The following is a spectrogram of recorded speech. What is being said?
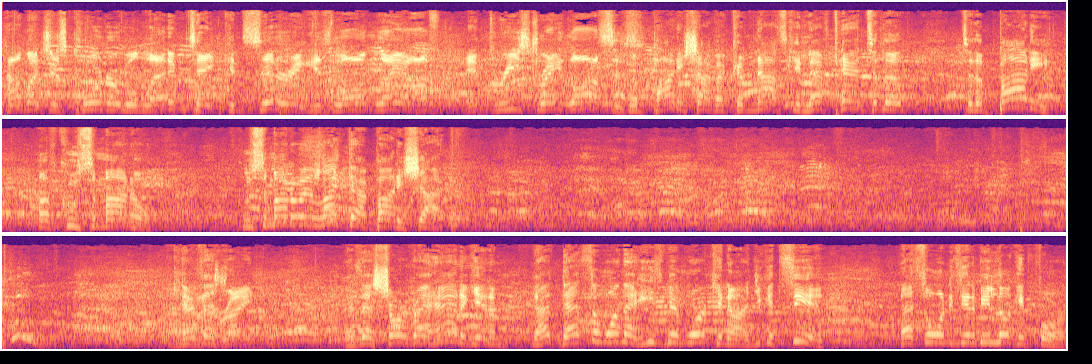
how much his corner will let him take considering his long layoff and three straight losses. The body shot by Kownacki, left hand to the to the body of Cusumano. Cusumano didn't like that body shot. There's that, right. there's that short right hand again. That, that's the one that he's been working on. You can see it. That's the one he's going to be looking for.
